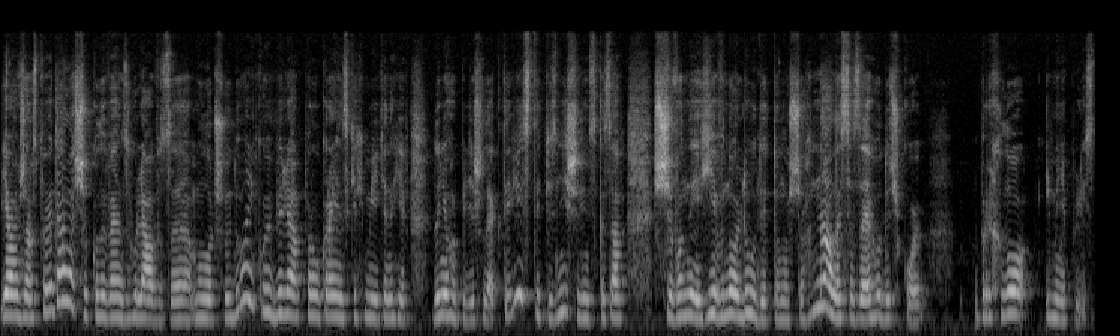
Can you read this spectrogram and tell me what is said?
Я вам вже розповідала, що коли Венс гуляв з молодшою донькою біля проукраїнських мітингів, до нього підійшли активісти. Пізніше він сказав, що вони гівно люди, тому що гналися за його дочкою. Брехло і маніпуліст.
